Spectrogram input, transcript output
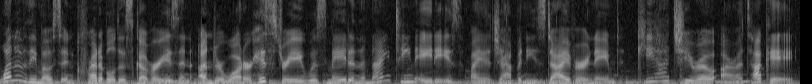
one of the most incredible discoveries in underwater history was made in the 1980s by a Japanese diver named Kihachiro Aratake.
